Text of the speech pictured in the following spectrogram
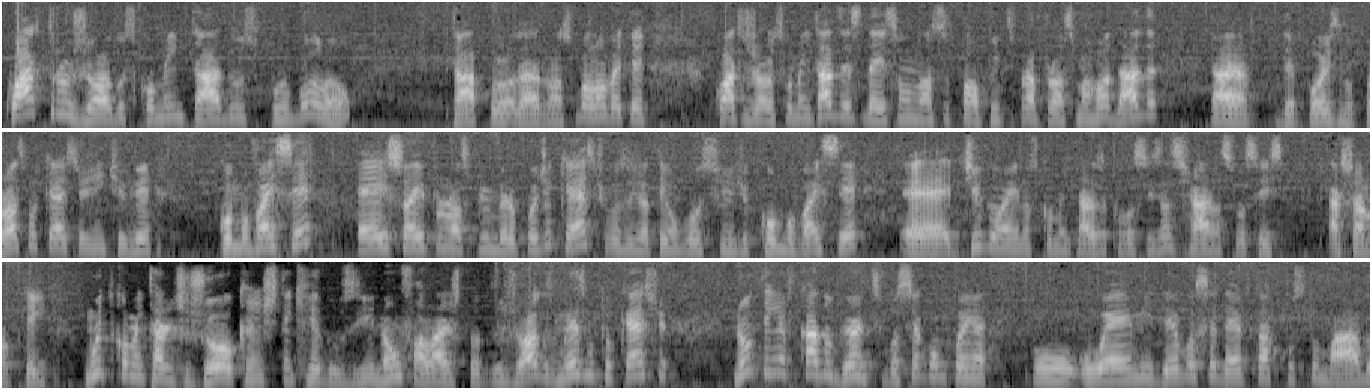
quatro jogos comentados por bolão, tá? Por rodada do nosso bolão vai ter quatro jogos comentados, esses daí são nossos palpites para a próxima rodada. Ah, depois no próximo cast a gente vê como vai ser. É isso aí pro nosso primeiro podcast. Você já tem um gostinho de como vai ser. É, digam aí nos comentários o que vocês acharam. Se vocês acharam que tem muito comentário de jogo, que a gente tem que reduzir, não falar de todos os jogos, mesmo que o cast não tenha ficado grande. Se você acompanha o, o EMD, você deve estar acostumado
